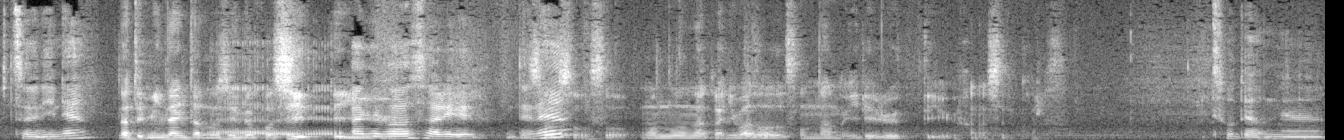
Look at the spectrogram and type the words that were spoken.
普通にね。だってみんなに楽しんでほしいっていう。アニバーサリーでね。そうそうそう。物の中にわざわざそんなの入れるっていう話だからさそうだよね。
